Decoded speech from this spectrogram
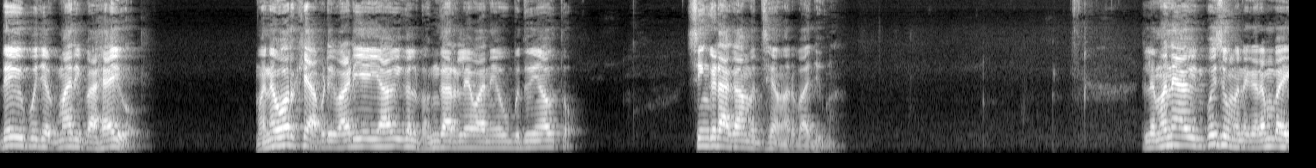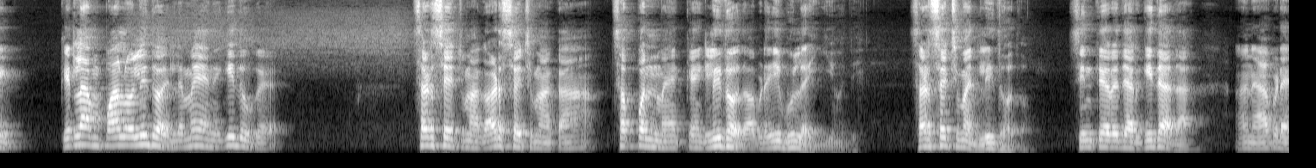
દેવી પૂજક મારી પાસે આવ્યો. મને ઓળખે, આપણી વાડીએ આવી ગયેલ, ભંગાર લેવાને એવું બધું આવતો. સિંગડા ગામ જ છે અમારા બાજુમાં. એટલે મને આવીને પૂછ્યું, મને કે રમભાઈ, કેટલા પાલો લીધો? એટલે મેં એને કીધું કે સડસઠમાં કે અડસઠમાં કાં છપ્પનમાં કંઈક લીધો હતો, આપણે એ ભૂલાઈ ગયું હજી. સડસઠમાં જ લીધો હતો. સિત્તેર હજાર કીધા હતા. અને આપણે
